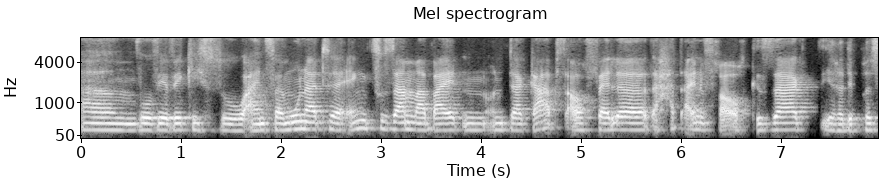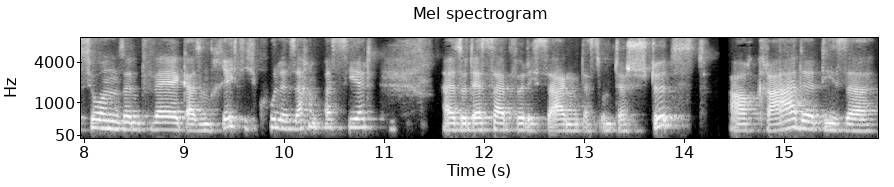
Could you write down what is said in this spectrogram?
ähm, wo wir wirklich so ein, zwei Monate eng zusammenarbeiten. Und da gab es auch Fälle, da hat eine Frau auch gesagt, ihre Depressionen sind weg, also sind richtig coole Sachen passiert. Also deshalb würde ich sagen, das unterstützt auch gerade diese,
